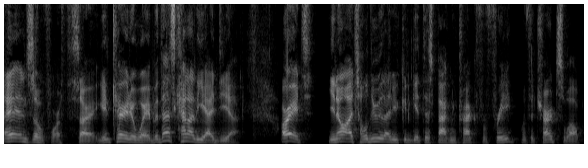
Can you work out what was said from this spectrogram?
And so forth. Sorry, get carried away, but that's kind of the idea. All right, you know, I told you that you could get this backing track for free with the charts. Well,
